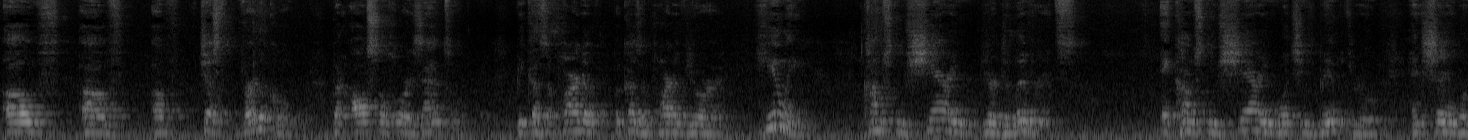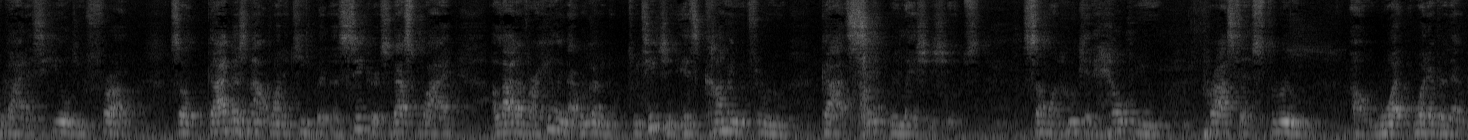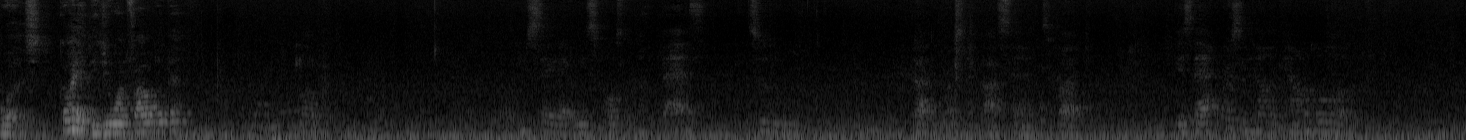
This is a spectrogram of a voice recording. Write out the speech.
of of of just vertical, but also horizontal, because a part of because a part of your healing comes through sharing your deliverance. It comes through sharing what you've been through and sharing what God has healed you from. So God does not want to keep it a secret. So that's why a lot of our healing that we're going to be teaching is coming through God sent relationships. Someone who can help you process through uh, what whatever that was. Go ahead. Did you want to follow up with that? Well, you say that we're supposed to confess to God, the person that God sends, but is that person held accountable of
